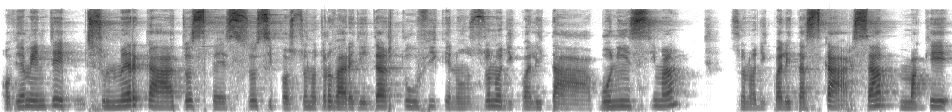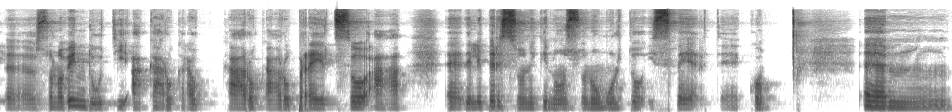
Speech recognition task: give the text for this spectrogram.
ovviamente sul mercato spesso si possono trovare dei tartufi che non sono di qualità buonissima, sono di qualità scarsa, ma che, ehm, sono venduti a caro crao caro, caro prezzo a, ehm, delle persone che non sono molto esperte, ecco. Ehm,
